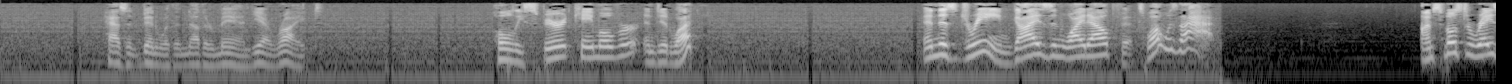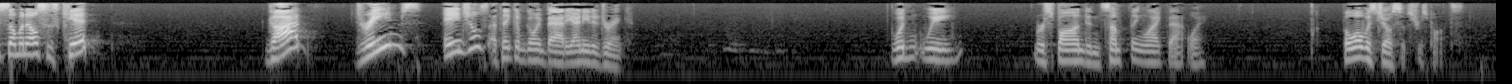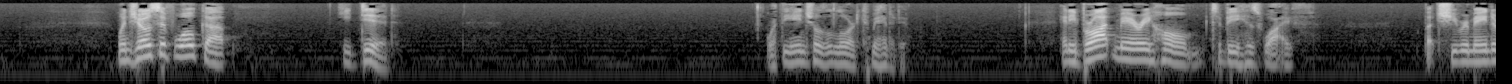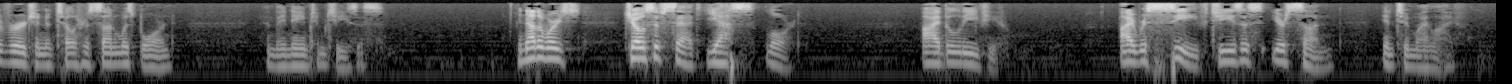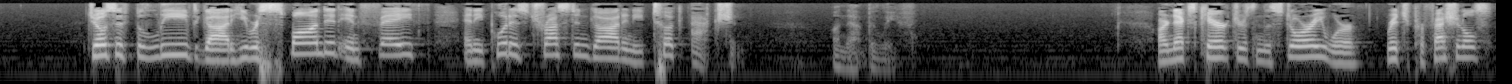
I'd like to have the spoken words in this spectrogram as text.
Hasn't been with another man. Yeah, right. Holy Spirit came over and did what? And this dream, guys in white outfits. What was that? I'm supposed to raise someone else's kid? God? Dreams? Angels? I think I'm going batty. I need a drink. Wouldn't we respond in something like that way? But what was Joseph's response? When Joseph woke up, he did what the angel of the Lord commanded him. And he brought Mary home to be his wife. But she remained a virgin until her son was born, and they named him Jesus. In other words, Joseph said, Yes, Lord, I believe you. I receive Jesus, your son, into my life. Joseph believed God. He responded in faith, and he put his trust in God, and he took action on that belief. Our next characters in the story were rich professionals.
